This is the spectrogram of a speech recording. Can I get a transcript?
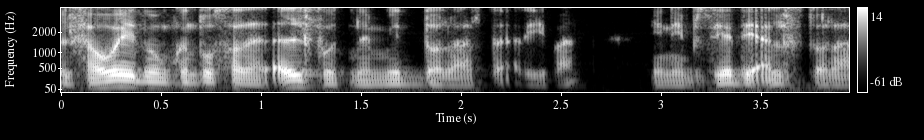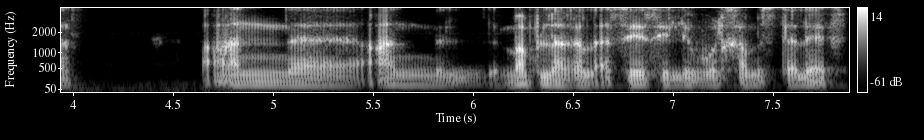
الفوائد ممكن توصل ل 1800 دولار تقريبا يعني بزيادة 1000 دولار عن عن المبلغ الأساسي اللي هو ال 5000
